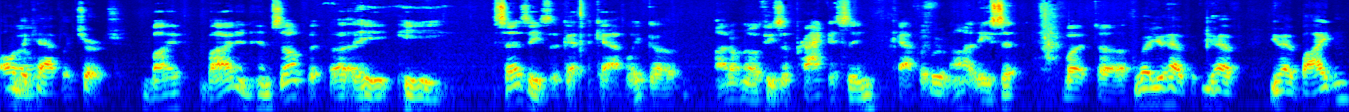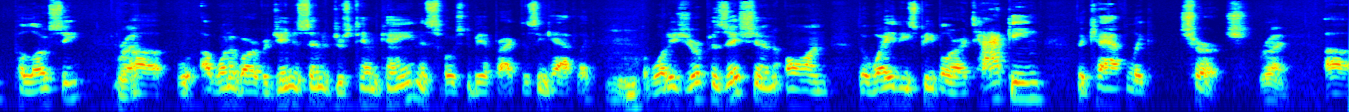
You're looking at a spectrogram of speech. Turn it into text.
on the Catholic Church. Bi- Biden himself, uh, he he says he's a Catholic. Uh, I don't know if he's a practicing Catholic or not. He's a, but uh, Well, you have you have you have Biden, Pelosi. right. Uh, uh, one of our Virginia senators, Tim Kaine, is supposed to be a practicing Catholic. Mhm. What is your position on the way these people are attacking the Catholic Church? Right. Uh,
